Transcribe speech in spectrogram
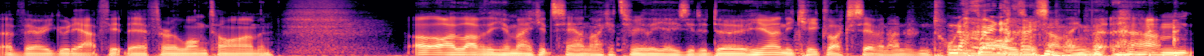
a very good outfit there for a long time, and I, I love that you make it sound like it's really easy to do. He only kicked like seven hundred and twenty goals no, or something, but um,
